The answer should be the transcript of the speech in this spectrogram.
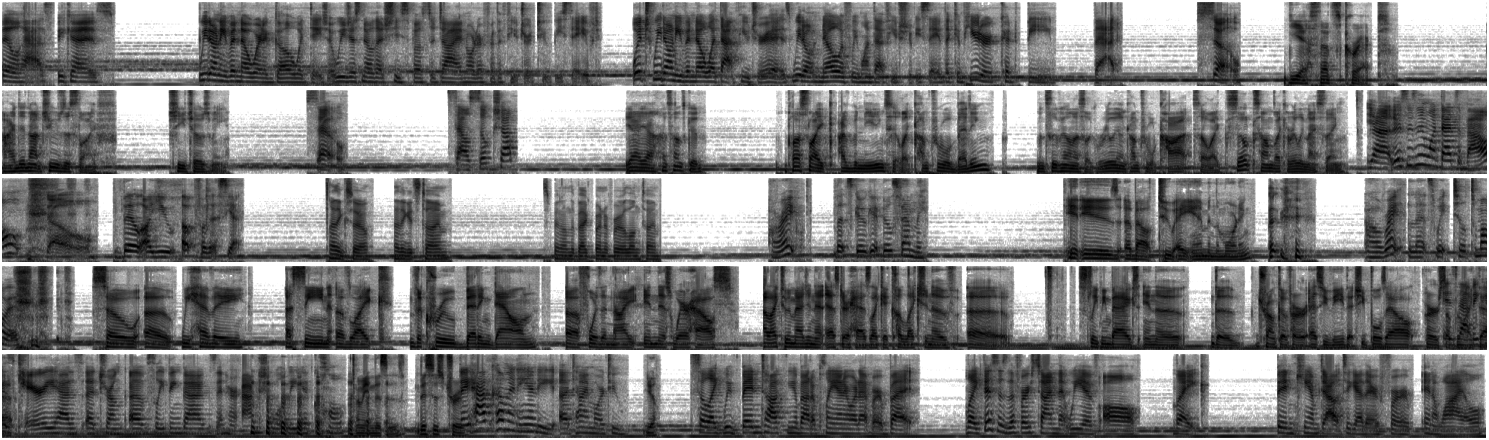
Bill has because we don't even know where to go with Deja. We just know that she's supposed to die in order for the future to be saved. Which we don't even know what that future is. We don't know if we want that future to be saved. The computer could be bad. So, Yes, that's correct. I did not choose this life. She chose me. so Sal's Silk Shop. Yeah, yeah, that sounds good. Plus, like, I've been needing to like comfortable bedding. Been sleeping on this like really uncomfortable cot, so like silk sounds like a really nice thing. Yeah, this isn't what that's about. So, Bill, are you up for this yet? I think so. I think it's time. It's been on the back burner for a long time. Alright, let's go get Bill's family. It is about 2 a.m. in the morning. Alright, let's wait till tomorrow. So uh, we have a a scene of like the crew bedding down uh, for the night in this warehouse. I like to imagine that Esther has like a collection of uh, sleeping bags in the the trunk of her SUV that she pulls out or something is that like because that. Carrie has a trunk of sleeping bags in her actual vehicle? I mean, this is this is true. They have come in handy a time or two. Yeah. So like we've been talking about a plan or whatever, but like this is the first time that we have all like been camped out together for in a while.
